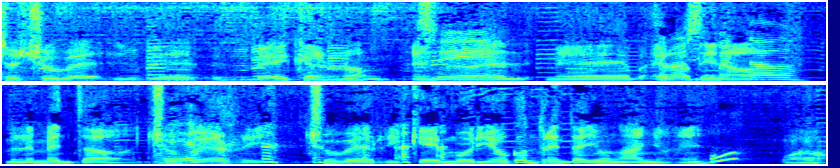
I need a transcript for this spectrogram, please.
Dicho Chube Baker, ¿no? Sí. Me, he, ¿Te lo has inventado? Me lo he inventado. Chuberry, Chuberry, que murió con 31 años, ¿eh? Uh, wow.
